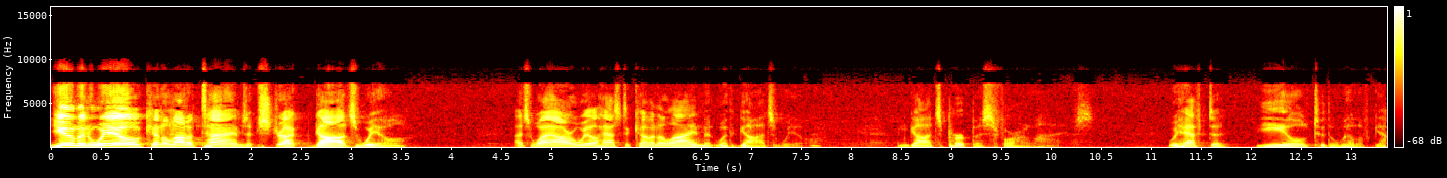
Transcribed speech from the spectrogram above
Human will can a lot of times obstruct God's will. That's why our will has to come in alignment with God's will and God's purpose for our lives. We have to yield to the will of God.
